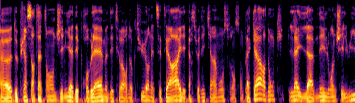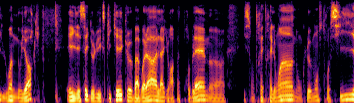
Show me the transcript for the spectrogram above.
euh, depuis un certain temps Jamie a des problèmes, des terreurs nocturnes, etc. Il est persuadé qu'il y a un monstre dans son placard. Donc là il l'a amené loin de chez lui, loin de New York, et il essaye de lui expliquer que bah voilà là il y aura pas de problème. Ils sont très très loin, donc le monstre aussi.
